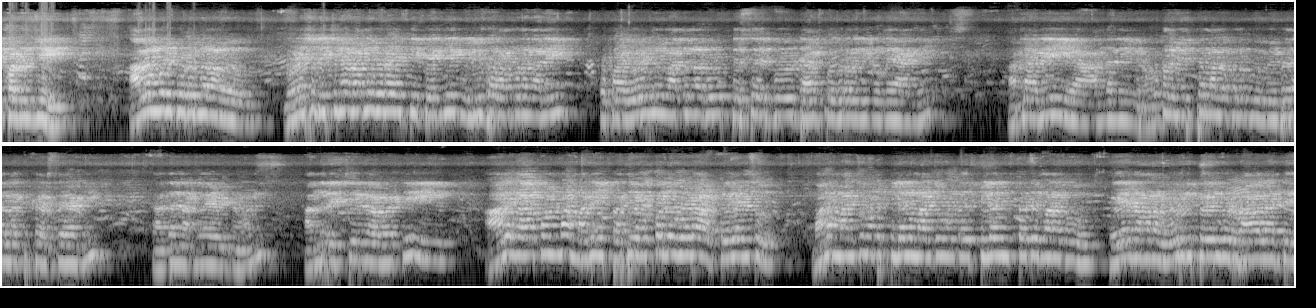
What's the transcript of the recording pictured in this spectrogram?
ఇప్పటి నుంచి ఆలంగుడి కుటుంబం డొనేషన్ ఇచ్చిన వాడిని కూడా ఈ టెక్నిక్ నిలుగుతాం అనుకున్నాం కానీ ఒక ఏడు మంది మాత్రం తెస్తే డ్యాన్స్ ప్రోగ్రామ్ ఉన్నాయని అట్లా అని. అందరినీ ఒకరు చెప్తే మళ్ళీ ఒకరికి విభేదాలు వస్తాయని అందరిని అట్లనే పెట్టినామని అందరు ఇచ్చారు కాబట్టి అలా కాకుండా మరి ప్రతి ఒక్కరు కూడా పేరెంట్స్ మనం మంచిగా ఉంటే పిల్లలు మంచిగా ఉంటుంది పిల్లలతో మనకు ఏదైనా మన ఊరికి పేరు కూడా రావాలంటే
